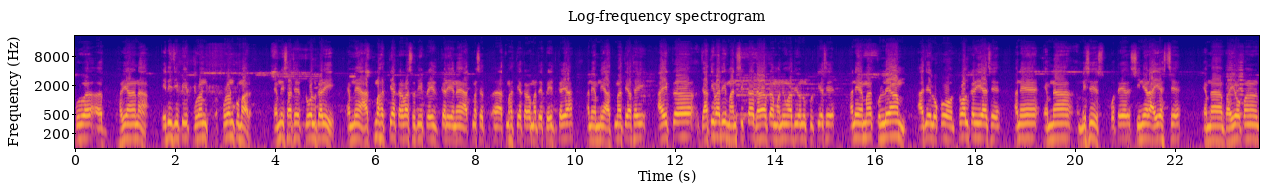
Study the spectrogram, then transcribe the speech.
પૂર્વ હરિયાણાના એડીજીપી પૂરણ, પૂરણકુમાર એમની સાથે ટ્રોલ કરી એમને આત્મહત્યા કરવા સુધી પ્રેરિત કરી અને આત્મહત્યા કરવા માટે પ્રેરિત કર્યા અને એમની આત્મહત્યા થઈ. આ એક જાતિવાદી માનસિકતા ધરાવતા મનુવાદીઓનું કૃત્ય છે અને એમાં ખુલ્લેઆમ આજે લોકો ટ્રોલ કરી રહ્યા છે અને એમના મિસિસ પોતે સિનિયર આઈએસ છે. એમના ભાઈઓ પણ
